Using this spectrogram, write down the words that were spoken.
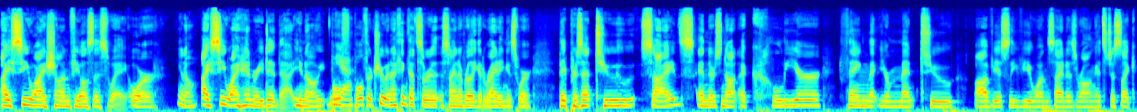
I see why Sean feels this way, or you know, I see why Henry did that. You know, both Yeah. both are true, and I think that's a re- sign of really good writing is where they present two sides, and there's not a clear thing that you're meant to obviously view one side as wrong. It's just like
